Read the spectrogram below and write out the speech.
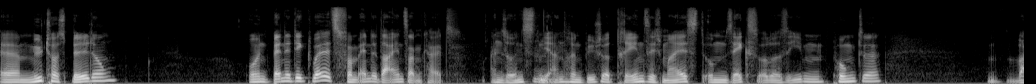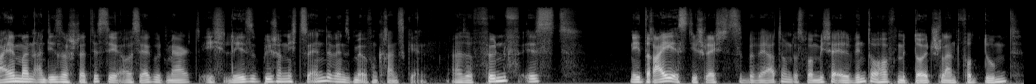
äh, Mythos Bildung und Benedict Wells vom Ende der Einsamkeit. Ansonsten, die Mhm. anderen Bücher drehen sich meist um sechs oder sieben Punkte, weil man an dieser Statistik auch sehr gut merkt, ich lese Bücher nicht zu Ende, wenn sie mir auf den Kranz gehen. Also fünf ist, nee, drei ist die schlechteste Bewertung. Das war Michael Winterhoff mit Deutschland verdummt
